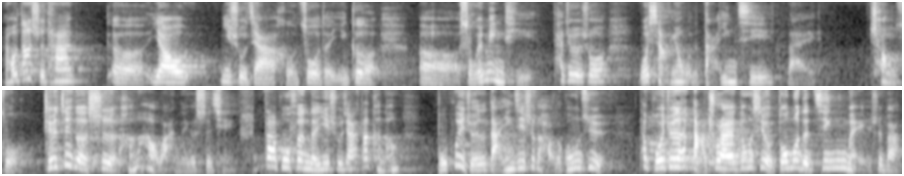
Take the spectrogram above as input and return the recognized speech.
然后当时他呃邀。艺术家合作的一个呃所谓命题，他就是说，我想用我的打印机来创作。其实这个是很好玩的一个事情。大部分的艺术家他可能不会觉得打印机是个好的工具，他不会觉得他打出来的东西有多么的精美，是吧？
